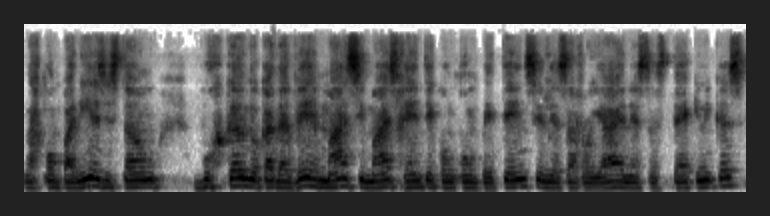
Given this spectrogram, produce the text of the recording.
Las compañías están buscando cada vez más y más gente con competencia en desarrollar en estas técnicas.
